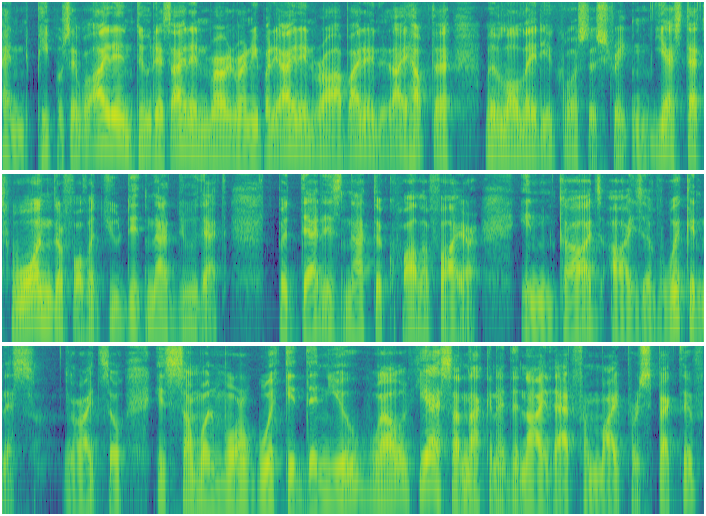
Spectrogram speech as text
And people say, "Well, I didn't do this. I didn't murder anybody. I didn't rob. I didn't. I helped the little old lady across the street." And yes, that's wonderful that you did not do that, but that is not the qualifier in God's eyes of wickedness. All right. So is someone more wicked than you? Well, yes, I'm not going to deny that from my perspective.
